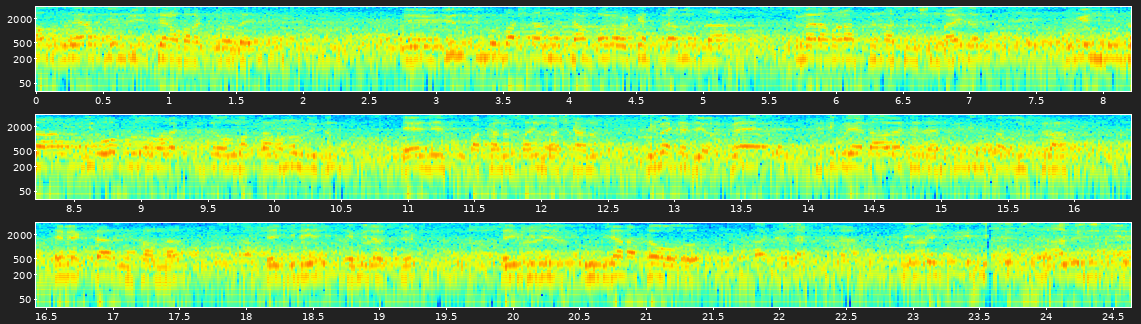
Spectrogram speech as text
Algılayan bir müzisyen olarak buradayım. Ee, dün Cumhurbaşkanlığı Senfoni Orkestramızla Sümera Manastırı'nın açılışındaydım. Bugün burada bir ordulu olarak sizde olmaktan onur duydum. Değerli Bakanım, Sayın Başkanım, hürmet ediyorum ve bizi buraya davet eden, bizi burada buluşturan emektar insanlar, sevgili Emin Öztürk, sevgili Uğurcan Ataoğlu, Arkadaşlar. Senin resmini tahmin ediyor.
